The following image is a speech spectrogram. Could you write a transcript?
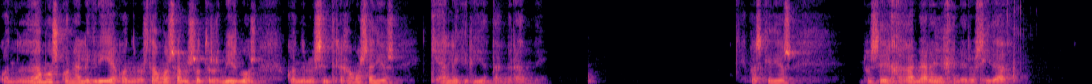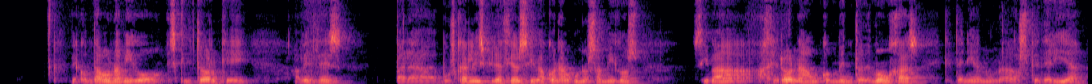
Cuando damos con alegría, cuando nos damos a nosotros mismos, cuando nos entregamos a Dios, qué alegría tan grande. Además que Dios no se deja ganar en generosidad. Me contaba un amigo escritor que a veces para buscar la inspiración se iba con algunos amigos se iba a Gerona, a un convento de monjas que tenían una hospedería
